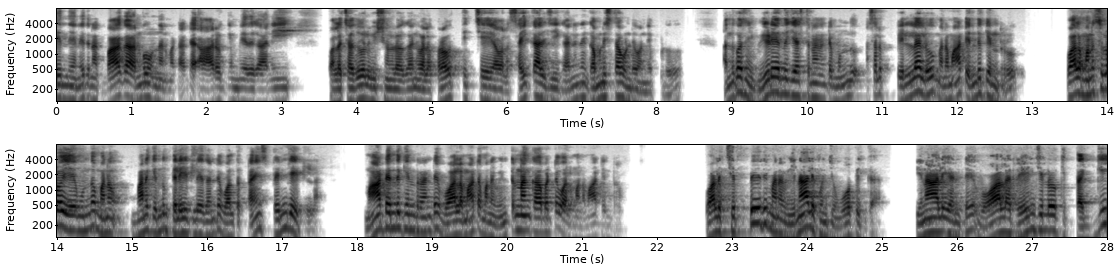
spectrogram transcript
ఏంది? అనేది నాకు బాగా అనుభవం ఉందనమాట. అంటే ఆరోగ్యం మీద కానీ వాళ్ళ చదువుల విషయంలో కానీ వాళ్ళ ప్రవర్తిచ్చే వాళ్ళ సైకాలజీ కానీ నేను గమనిస్తూ ఉండేవాడిని ఎప్పుడు. అందుకోసం ఈ వీడియో ఎందుకు చేస్తున్నానంటే ముందు అసలు పిల్లలు మన మాట ఎందుకు వినరు వాళ్ళ మనసులో ఏముందో మనం మనకెందుకు తెలియట్లేదంటే వాళ్ళతో టైం స్పెండ్ చేయట్ల. మాట ఎందుకు వినరు అంటే వాళ్ళ మాట మనం వింటున్నాం కాబట్టి వాళ్ళు మన మాట వినరు వాళ్ళు చెప్పేది మనం వినాలి కొంచెం ఓపిక్గా వినాలి అంటే వాళ్ళ రేంజ్‌లోకి తగ్గి,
